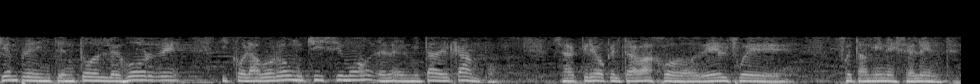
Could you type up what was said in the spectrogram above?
siempre intentó el desborde y colaboró muchísimo en, en mitad del campo. O sea, creo que el trabajo de él fue, fue también excelente.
